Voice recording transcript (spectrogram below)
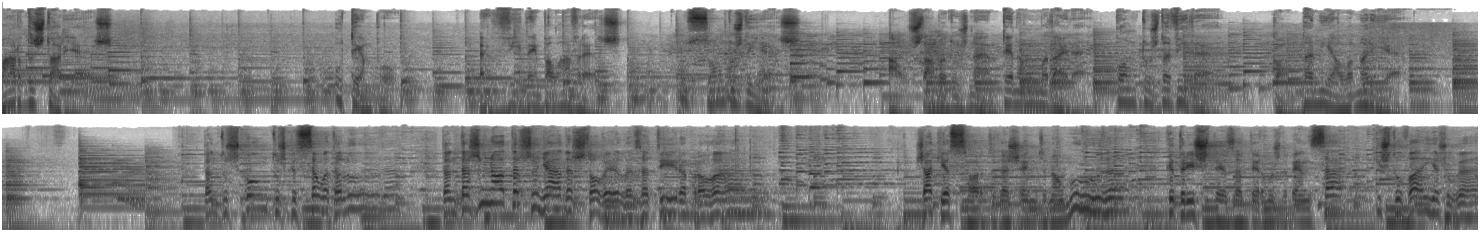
Mar de Histórias. O tempo. A vida em palavras. O som dos dias. Aos sábados na Antena 1 Madeira. Contos da Vida. Com Daniela Maria. Tantos contos que são a taluda, tantas notas sonhadas, só elas atira para o ar. Já que a sorte da gente não muda, que tristeza termos de pensar que isto vai a jogar.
